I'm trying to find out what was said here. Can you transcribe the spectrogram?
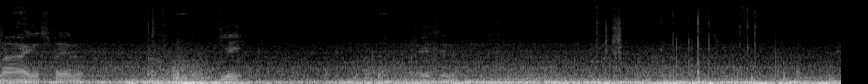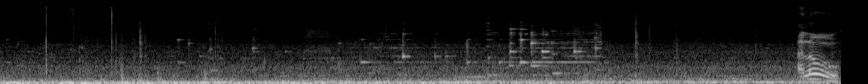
Maayos pa yun. oh. Yay. Ayos yun. oh. Hello.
